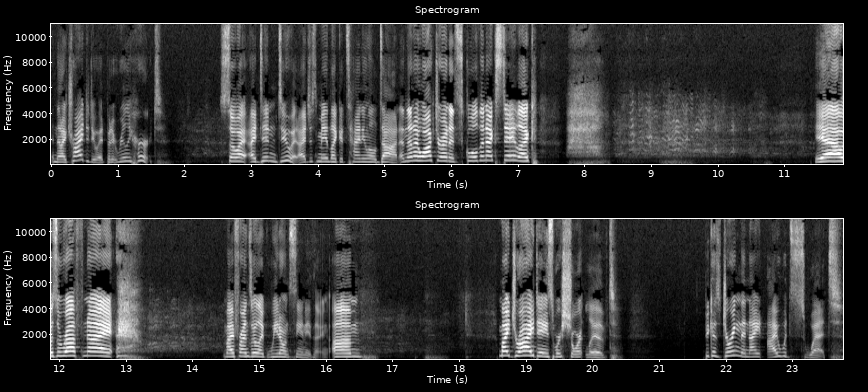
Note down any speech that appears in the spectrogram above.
And then I tried to do it, but it really hurt. So I, I didn't do it. I just made like a tiny little dot. And then I walked around at school the next day, like, yeah, it was a rough night. My friends are like, we don't see anything. Um, my dry days were short lived because during the night I would sweat.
